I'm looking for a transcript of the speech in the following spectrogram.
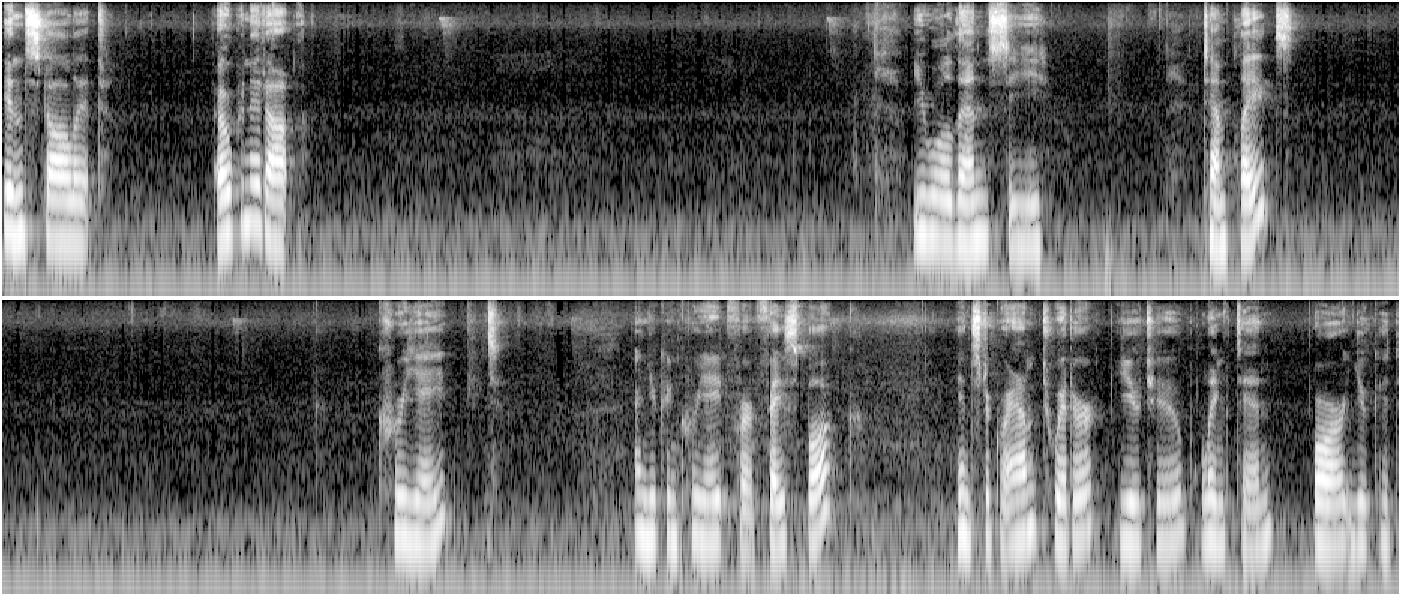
Install it, open it up, you will then see templates, create, and you can create for Facebook, Instagram, Twitter, YouTube, LinkedIn, or you could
